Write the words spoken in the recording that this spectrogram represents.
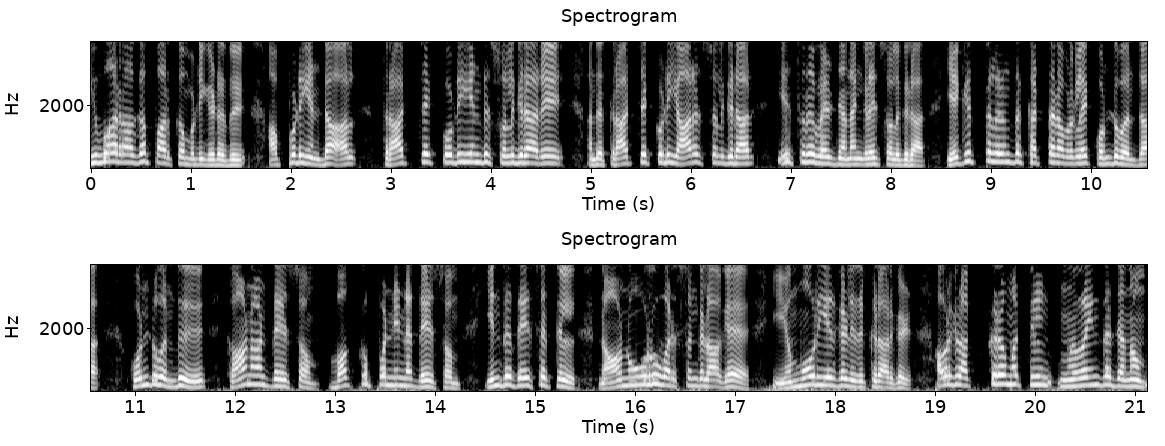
இவ்வாறாக பார்க்க முடிகிறது அப்படி என்றால் திராட்சை கொடி என்று சொல்கிறாரே. அந்த திராட்சை கொடி யாரை சொல்கிறார்? இஸ்ரவேல் ஜனங்களை சொல்கிறார். எகிப்திலிருந்து கத்தர் அவர்களை கொண்டு வந்தார். கொண்டு வந்து கானான் தேசம் வாக்கு பண்ணின தேசம் இந்த தேசத்தில் நானூறு வருஷங்களாக எமோரியர்கள் இருக்கிறார்கள். அவர்கள் அக்கிரமத்தில் நிறைந்த ஜனம்.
